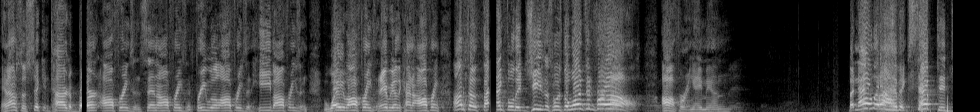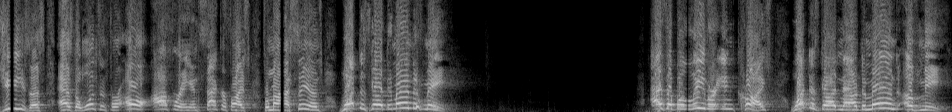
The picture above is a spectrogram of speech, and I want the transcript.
and I'm so sick and tired of burnt offerings and sin offerings and free will offerings and heave offerings and wave offerings and every other kind of offering. I'm so thankful that Jesus was the once and for all offering. Amen. But now that I have accepted Jesus as the once and for all offering and sacrifice for my sins, what does God demand of me? As a believer in Christ, what does God now demand of me?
